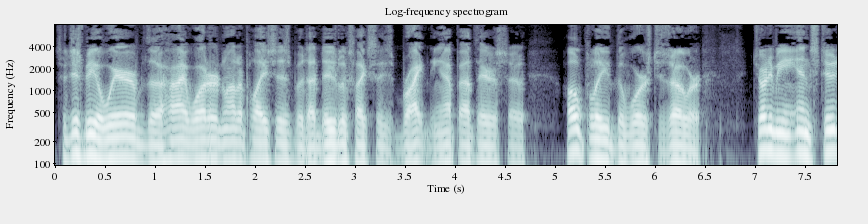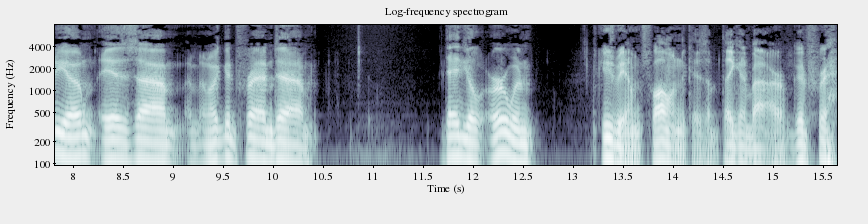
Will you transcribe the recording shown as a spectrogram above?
So just be aware of the high water in a lot of places, but I do looks like it's brightening up out there. So hopefully the worst is over. Joining me in studio is um, my good friend uh, Daniel Irwin. Excuse me, I'm swallowing because I'm thinking about our good friend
